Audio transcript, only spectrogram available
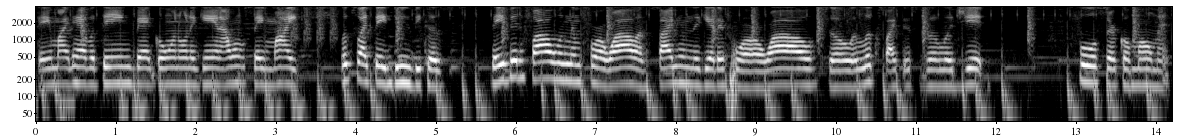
they might have a thing back going on again. I won't say might. Looks like they do because they've been following them for a while and sighting them together for a while. So it looks like this is a legit full circle moment.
